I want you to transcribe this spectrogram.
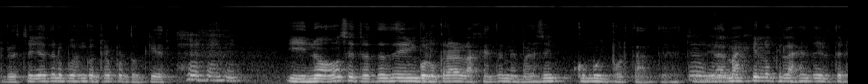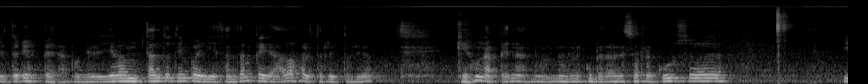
pero esto ya te lo puedes encontrar por doquier. Y no, se trata de involucrar a la gente, me parece como importante esto. Y además es lo que la gente del territorio espera, porque llevan tanto tiempo allí, están tan pegados al territorio, que es una pena no, recuperar esos recursos y,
